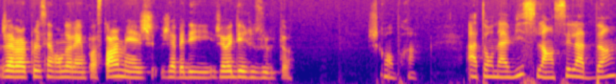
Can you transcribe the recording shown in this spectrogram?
j'avais un peu le syndrome de l'imposteur, mais j'avais des, j'avais des résultats. Je comprends. À ton avis, se lancer là-dedans,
